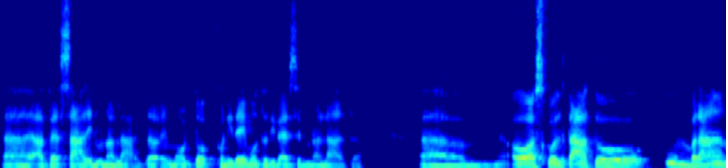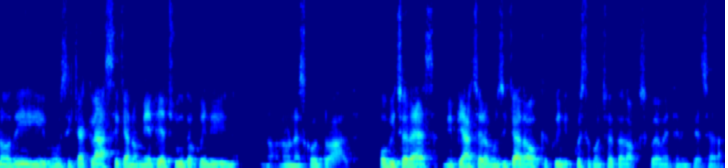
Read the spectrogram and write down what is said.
uh, avversari l'uno all'altro e molto, con idee molto diverse l'uno all'altro. Uh, ho ascoltato un brano di musica classica, non mi è piaciuto, quindi no, non ne ascolto altri. O viceversa, mi piace la musica rock, quindi questo concerto rock sicuramente mi piacerà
